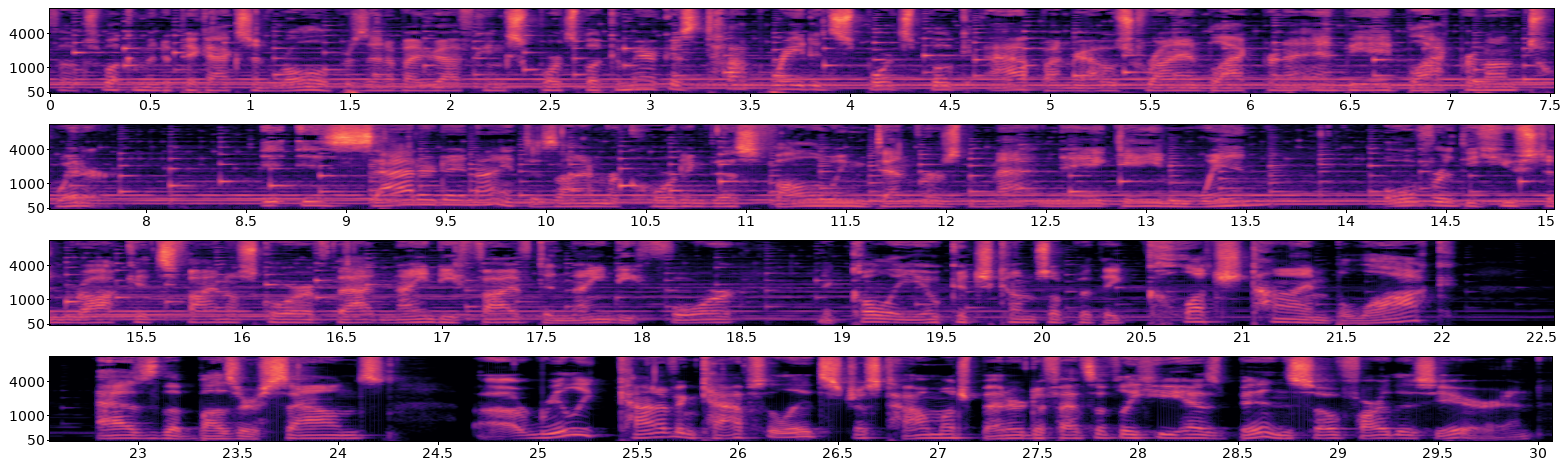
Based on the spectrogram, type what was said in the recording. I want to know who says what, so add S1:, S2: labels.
S1: Right, folks, welcome into Pickaxe and Roll, presented by DraftKings Sportsbook, America's top rated sportsbook app. I'm your host, Ryan Blackburn at NBA Blackburn on Twitter. It is Saturday night as I'm recording this following Denver's matinee game win over the Houston Rockets. Final score of that 95 to 94. Nikola Jokic comes up with a clutch time block as the buzzer sounds uh, really kind of encapsulates just how much better defensively he has been so far this year. And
